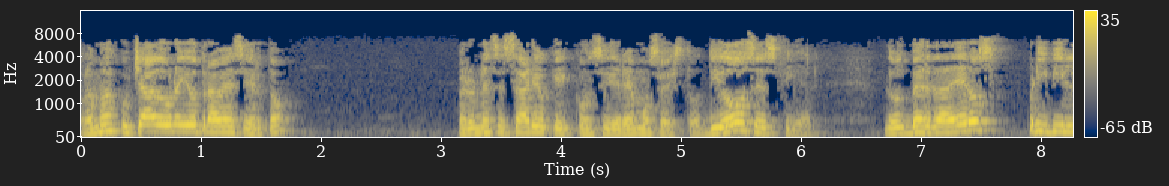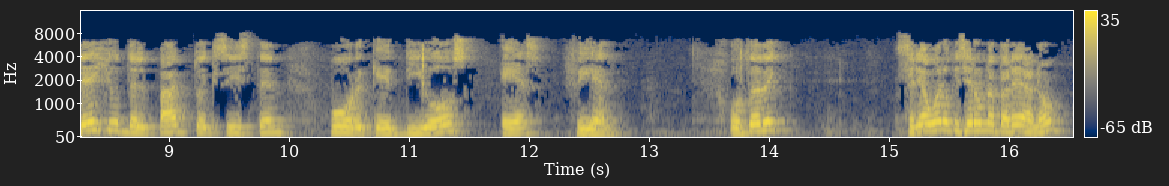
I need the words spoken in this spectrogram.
Lo hemos escuchado una y otra vez, ¿cierto? Pero es necesario que consideremos esto. Dios es fiel. Los verdaderos privilegios del pacto existen porque Dios es fiel. Ustedes, sería bueno que hiciera una tarea, ¿no?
